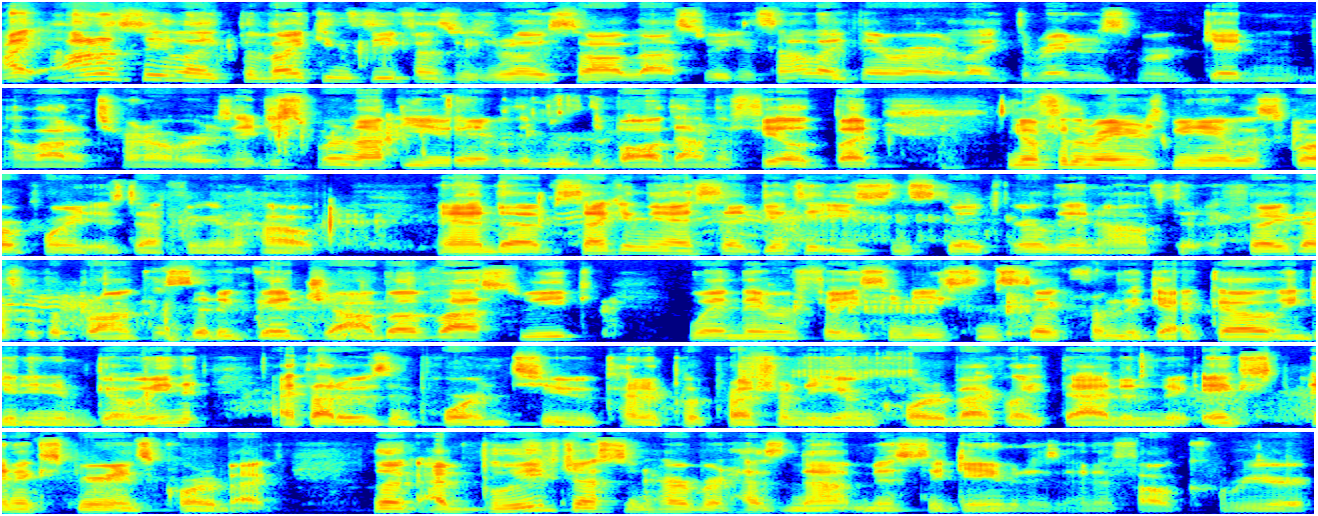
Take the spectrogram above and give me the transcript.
I honestly like the Vikings defense was really solid last week. It's not like they were like the Raiders were getting a lot of turnovers. They just were not being able to move the ball down the field. But, you know, for the Raiders being able to score a point is definitely going to help. And uh, secondly, I said get to Easton Stick early and often. I feel like that's what the Broncos did a good job of last week when they were facing Easton Stick from the get go and getting him going. I thought it was important to kind of put pressure on a young quarterback like that and an inexperienced quarterback. Look, I believe Justin Herbert has not missed a game in his NFL career.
